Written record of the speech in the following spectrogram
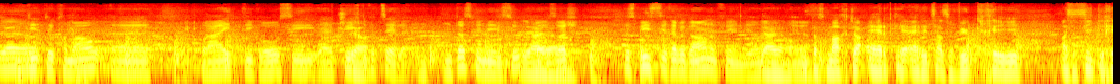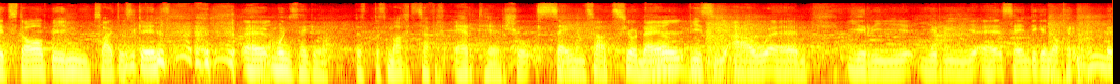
Ja. Und die, dort kann man auch äh, breite, grosse äh, Geschichten erzählen. Und, und das finde ich super. Also, weißt, das beißt sich eben gar nicht, finde ich. ja, ja. Und das macht ja RTR jetzt also wirklich, also seit ich jetzt da bin, 2011, äh, muss ich sagen, das, das macht jetzt einfach RTR schon sensationell, wie sie auch ähm, ihre, ihre äh, Sendungen nachher immer,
